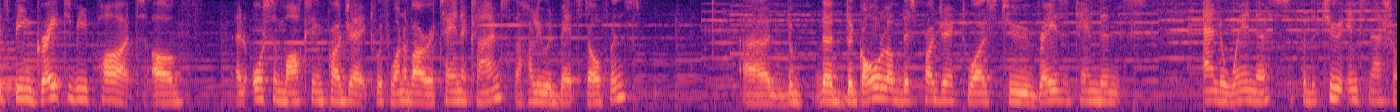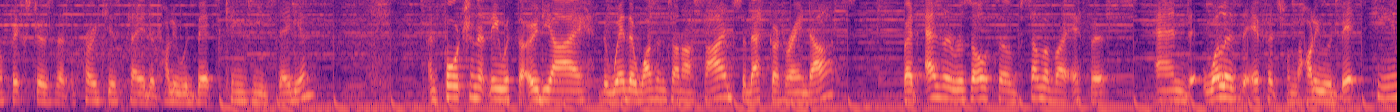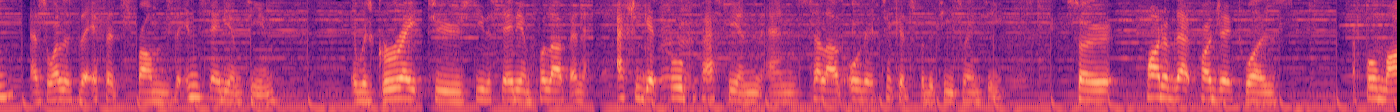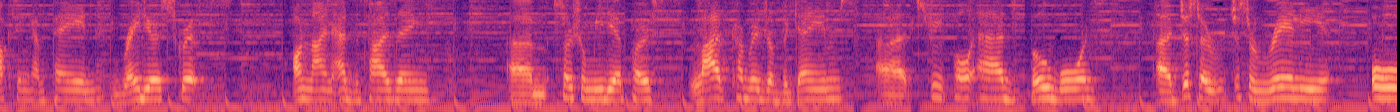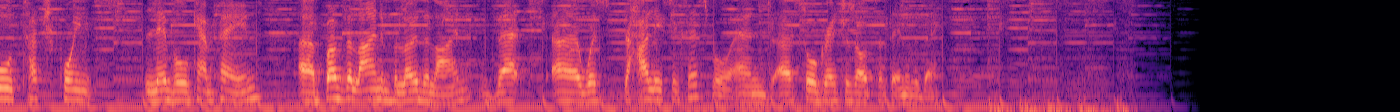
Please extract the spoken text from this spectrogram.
It's been great to be part of an awesome marketing project with one of our retainer clients, the Hollywoodbets Dolphins. Uh, the, the, the goal of this project was to raise attendance and awareness for the two international fixtures that the Proteas played at Hollywoodbets Kingsmead Stadium. Unfortunately, with the ODI, the weather wasn't on our side, so that got rained out. But as a result of some of our efforts, and well as the efforts from the Hollywoodbets team, as well as the efforts from the in-stadium team, it was great to see the stadium fill up and actually get full capacity and, and sell out all their tickets for the T20. So part of that project was a full marketing campaign, radio scripts, online advertising, um, social media posts, live coverage of the games, uh, street pole ads, billboards, uh, just a just a really all touch points level campaign uh, above the line and below the line that uh, was highly successful and uh, saw great results at the end of the day.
